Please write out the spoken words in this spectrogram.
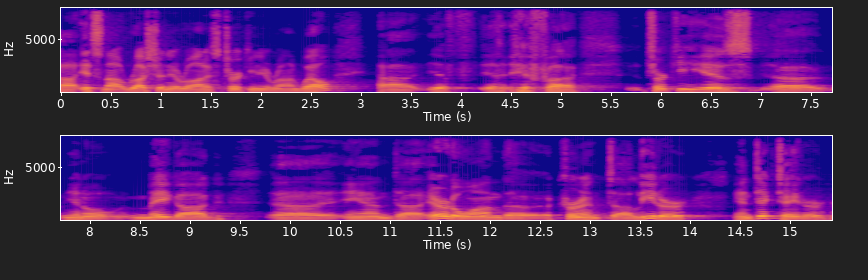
uh, it's not Russia and Iran, it's Turkey and Iran. Well, uh, if if uh, Turkey is uh, you know Magog uh, and Erdogan, the current leader and dictator,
